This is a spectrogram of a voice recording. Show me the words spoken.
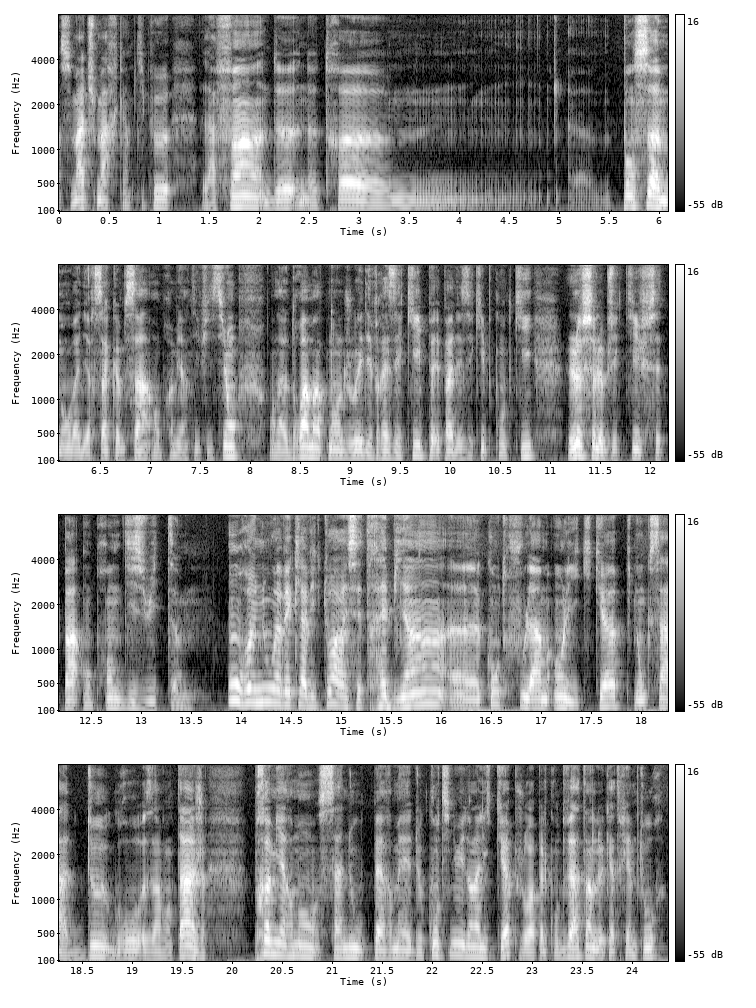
ce match marque un petit peu la fin de notre pensum, on va dire ça comme ça, en première division. On a le droit maintenant de jouer des vraies équipes et pas des équipes contre qui le seul objectif c'est de pas en prendre 18. On renoue avec la victoire et c'est très bien euh, contre Fulham en League Cup, donc ça a deux gros avantages. Premièrement, ça nous permet de continuer dans la League Cup. Je vous rappelle qu'on devait atteindre le quatrième tour,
